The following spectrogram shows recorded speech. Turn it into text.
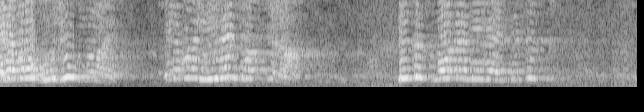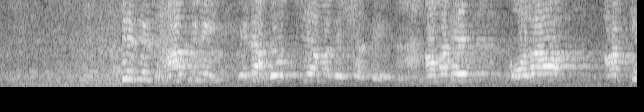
এটা কোনো হুজুগ নয়, এটা কোনো ইভেন্ট হচ্ছে না। This is not an event this is this is happening এটা হচ্ছে আমাদের সাথে। আমাদের গলা আটকে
